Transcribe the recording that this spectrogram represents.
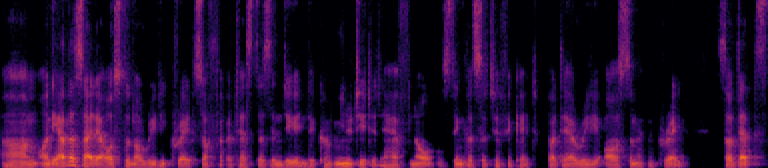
Um, on the other side, I also know really great software testers in the in the community that have no single certificate, but they are really awesome and great. So that's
